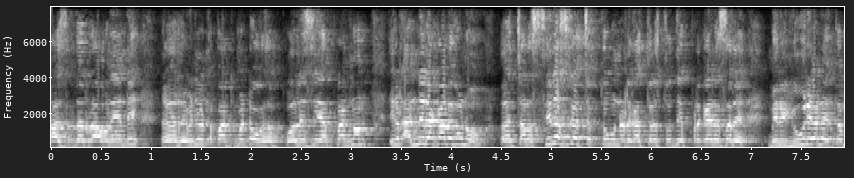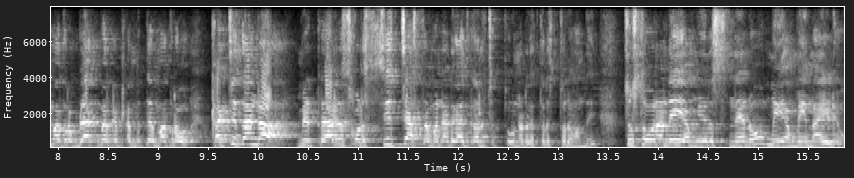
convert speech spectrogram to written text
తహసీల్దార్ రావనియండి. రెవెన్యూ డిపార్ట్మెంట్ ఒక పోలీసు యంత్రాంగం. ఇక్కడ అన్ని రకాలుగాను చాలా సీరియస్గా చెప్తూ ఉన్నట్టుగా తెలుస్తుంది. ఎప్పటికైనా సరే మీరు యూరియాని అయితే మాత్రం బ్లాక్ మార్కెట్లో అమ్మితే మాత్రం ఖచ్చితంగా మీ ట్రాడర్స్ కూడా సీజ్ చేస్తామని అడిగా అధికారులు చెప్తూ ఉన్నట్టుగా తెలుస్తూనే ఉంది. చూస్తూ ఉండండి ఎంఈ నేను మీ ఎంఈ నాయుడు.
